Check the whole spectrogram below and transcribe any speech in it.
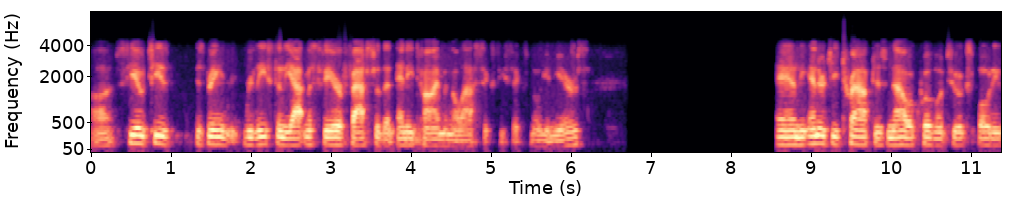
Uh, CO2 is being released in the atmosphere faster than any time in the last 66 million years. And the energy trapped is now equivalent to exploding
